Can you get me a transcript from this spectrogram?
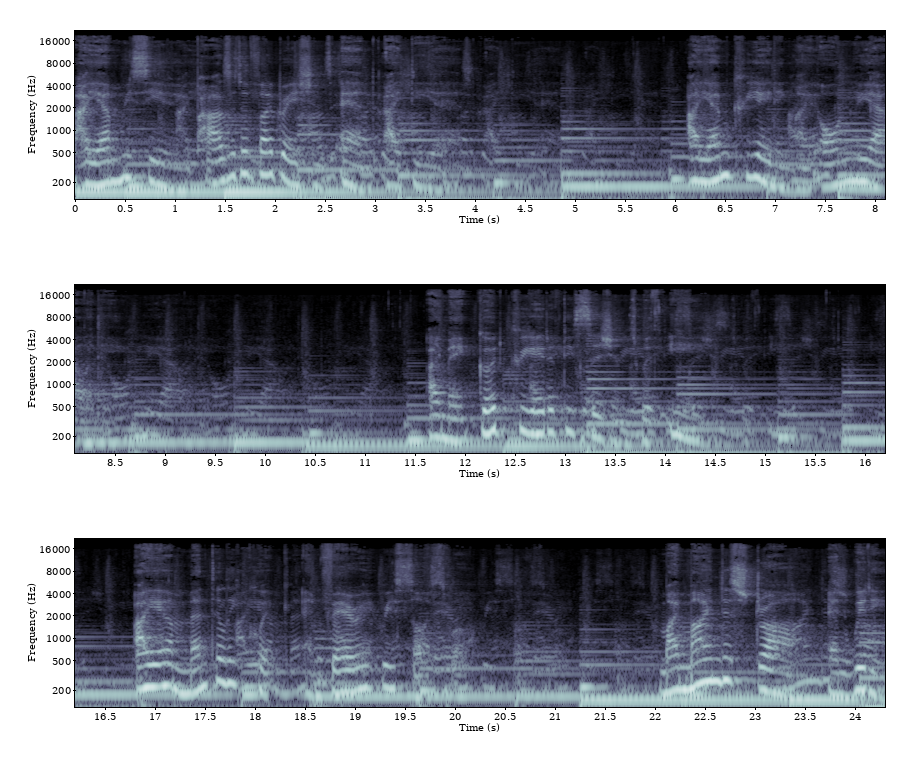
I am receiving positive vibrations and ideas. I am creating my own reality. I make good creative decisions with ease. I am mentally quick and very resourceful. My mind is strong and witty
